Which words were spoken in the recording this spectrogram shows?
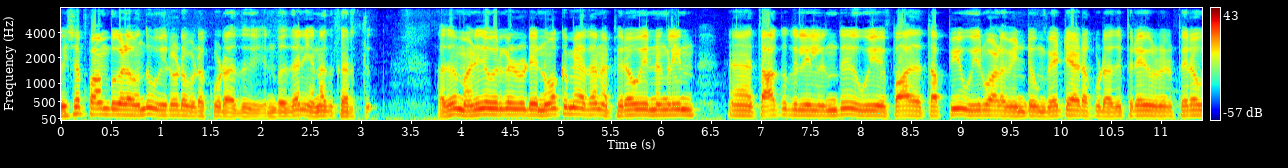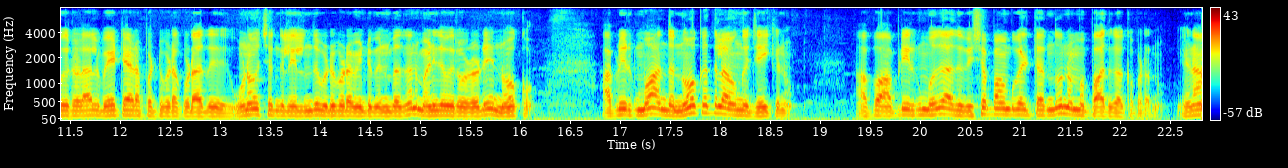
விஷப்பாம்புகளை வந்து உயிரோட விடக்கூடாது என்பதுதான் எனது கருத்து. அது மனித உயிர்களுடைய நோக்கமே அதான். பிற உயிரினங்களின் தாக்குதலிலிருந்து உயிர் பா தப்பி உயிர் வாழ வேண்டும் வேட்டையாடக்கூடாது. பிற உயிர் பிற உயிர்களால் வேட்டையாடப்பட்டு விடக்கூடாது. உணவுச் சங்கிலிருந்து விடுபட வேண்டும் என்பதுதான் மனித உயிர்களுடைய நோக்கம். அப்படி இருக்கும்போது அந்த நோக்கத்தில் அவங்க ஜெயிக்கணும். அப்போ அப்படி இருக்கும்போது அது விஷப்பாம்புகள்கிட்ட இருந்தும் நம்ம பாதுகாக்கப்படணும். ஏன்னா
